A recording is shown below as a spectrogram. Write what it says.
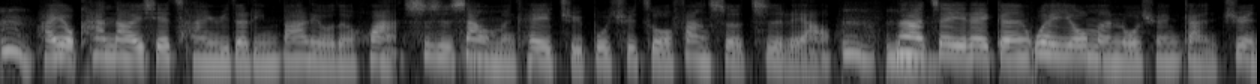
嗯，还有看到一些残余的淋巴瘤的话，事实上我们可以局部去做放射治疗。嗯，那这一类跟胃幽门螺旋杆菌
